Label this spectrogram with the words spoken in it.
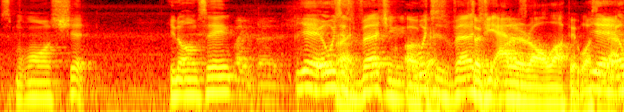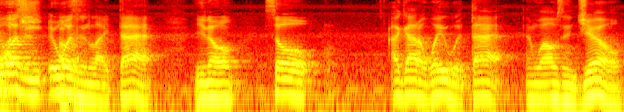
small shit. You know what I'm saying? Like Yeah, it was just vegging, Okay. which is vegging. So if you added it all up, it wasn't. yeah, that Yeah, it much. wasn't. It Okay. wasn't like that, you know. So I got away with that, and while I was in jail,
